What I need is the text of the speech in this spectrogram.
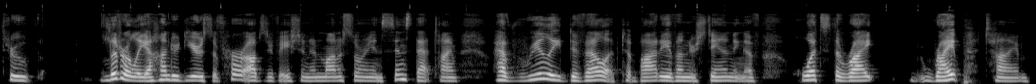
through literally a hundred years of her observation and Montessorians since that time have really developed a body of understanding of what's the right ripe time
